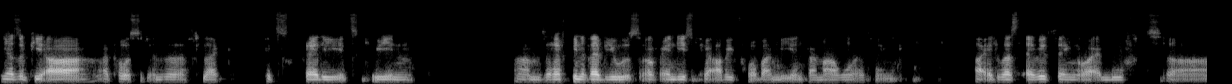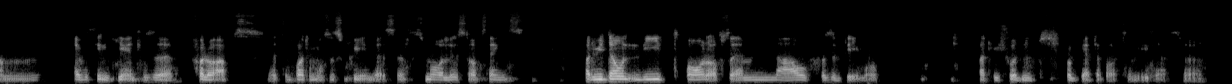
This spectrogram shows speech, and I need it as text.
Yeah, the PR I posted in the Slack. It's ready. It's green. Um, there have been reviews of Andy's PR before by me and by Maru. I think I addressed everything, or I moved um, everything here into the follow-ups at the bottom of the screen. There's a small list of things, but we don't need all of them now for the demo. But we shouldn't forget about them either. So,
